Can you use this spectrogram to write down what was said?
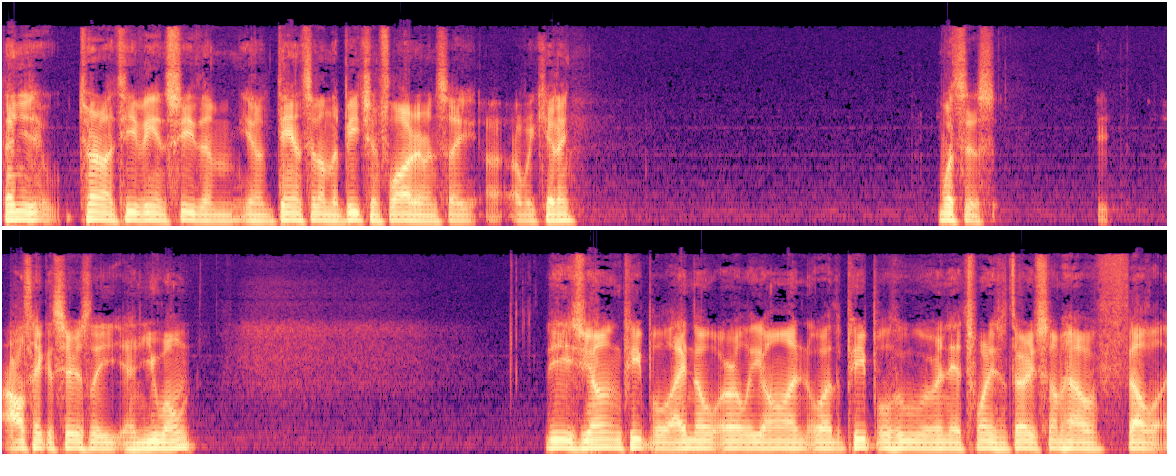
Then you turn on TV and see them, you know, dancing on the beach in Florida and say, "Are we kidding?" what's this? I'll take it seriously and you won't. These young people I know early on, or the people who were in their 20s and 30s, somehow felt,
